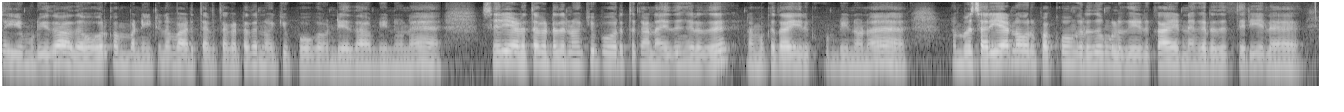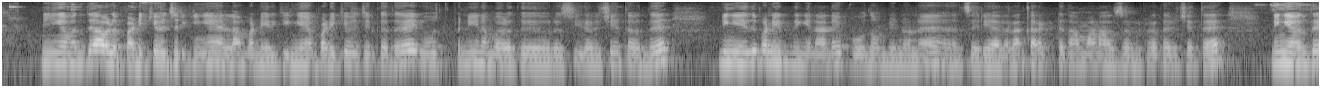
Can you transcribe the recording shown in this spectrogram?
செய்ய முடியுதோ அதை ஓவர் கம் பண்ணிவிட்டு நம்ம அடுத்த அடுத்த கட்டத்தை நோக்கி போக வேண்டியதா அப்படின்னோடனே சரி அடுத்த கட்டத்தை நோக்கி போகிறதுக்கான இதுங்கிறது நமக்கு தான் இருக்கும் அப்படின்னோடனே நம்ம சரியான ஒரு பக்குவங்கிறது உங்களுக்கு இருக்கா என்னங்கிறது தெரியலை. நீங்கள் வந்து அவளை படிக்க வச்சுருக்கீங்க எல்லாம் பண்ணியிருக்கீங்க. படிக்க வச்சுருக்கத யூஸ் பண்ணி நம்மளுக்கு ஒரு சில விஷயத்த வந்து நீங்கள் இது பண்ணியிருந்தீங்கனாலே போதும் அப்படின்னோடனே சரி அதெல்லாம் கரெக்டு தாம்மா நான் சொல்கிறத விஷயத்த நீங்கள் வந்து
